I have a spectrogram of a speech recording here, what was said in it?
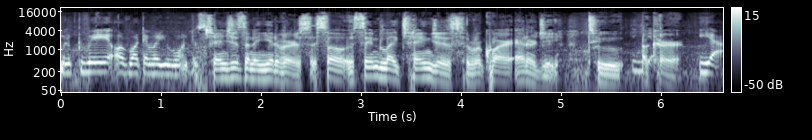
Milky Way or whatever you want to say. Changes in the universe. So it seemed like changes require energy to occur. Yeah.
